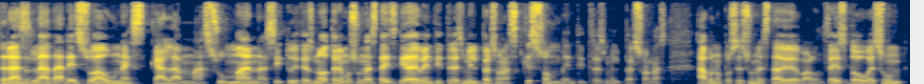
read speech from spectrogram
trasladar eso a una escala más humana. Si tú dices, no, tenemos una estadística de 23.000 personas, ¿qué son 23.000 personas? Ah, bueno, pues es un estadio de baloncesto o es un...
